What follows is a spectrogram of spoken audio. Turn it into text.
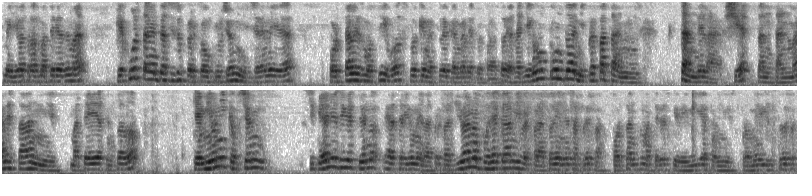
me dio otras materias de más, que justamente así super conclusión y se da una idea, por tales motivos fue que me tuve que cambiar de preparatoria. O sea, llegó un punto de mi prepa tan, tan de la shit, tan, tan mal estaban mis materias en todo, que mi única opción, si quería yo seguir estudiando, era salirme de la prepa. Yo ya no podía quedar mi preparatoria en esa prepa, por tantas materias que vivía, por mis promedios y todo eso.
